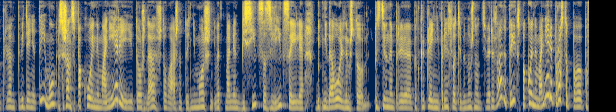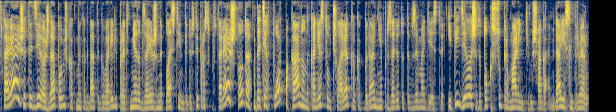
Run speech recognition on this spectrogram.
определенное поведение, ты ему в совершенно спокойной манере, и тоже, да, что важно, ты не можешь в этот момент беситься, злиться или быть недовольным, что позитивное подкрепление не принесло тебе нужного тебе результата, ты в спокойной манере просто повторяешь это делаешь, да, помнишь, как мы когда-то говорили про этот метод заезженной пластинки, то есть ты просто повторяешь что-то до тех пор, пока оно наконец-то у человека как бы, да, не произойдет это взаимодействие. И ты делаешь это только супер маленькими шагами, да, если, например,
